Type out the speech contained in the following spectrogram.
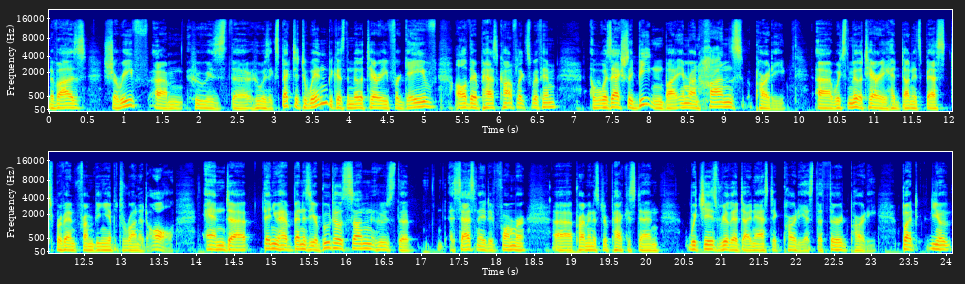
Nawaz Sharif, um, who is the who was expected to win because the military forgave all their past conflicts with him, was actually beaten by Imran Khan's party, uh, which the military had done its best to prevent from being able to run at all. And uh, then you have Benazir Bhutto's son, who's the assassinated former uh, prime minister of Pakistan, which is really a dynastic party as the third party. But you know,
